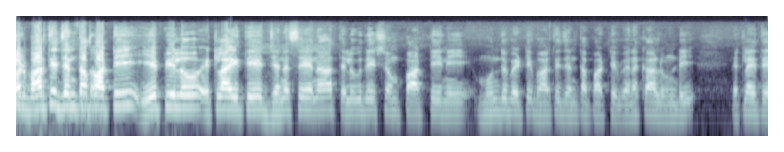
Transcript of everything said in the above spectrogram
బట్ భారతీయ జనతా పార్టీ ఏపీలో ఎట్లా అయితే జనసేన తెలుగుదేశం పార్టీని ముందు పెట్టి భారతీయ జనతా పార్టీ వెనకాల ఉండి ఎట్లయితే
